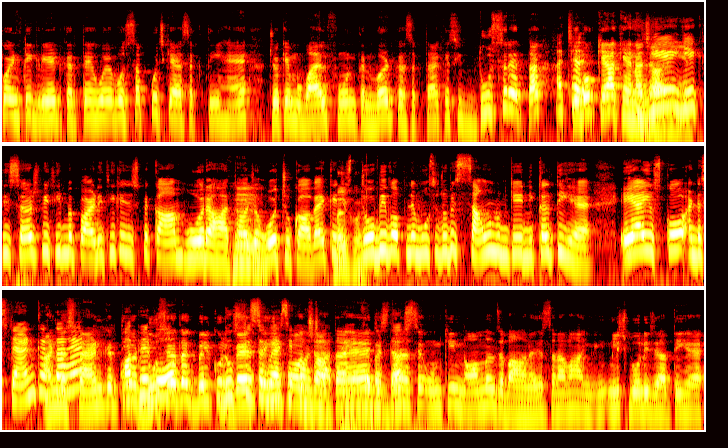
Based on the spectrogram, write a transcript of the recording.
को इंटीग्रेट करते हुए वो सब कुछ कह सकती हैं जो कि मोबाइल फ़ोन कन्वर्ट कर सकता है किसी दूसरे तक कि वो क्या कहना चाह ये एक रिसर्च भी थी मैं पढ़ थी कि जिस पे काम हो रहा था जो हो चुका हुआ है कि जो भी वो अपने मुँह से जो भी साउंड उनके निकलती है एआई उसको अंडरस्टैंड करता है और फिर वो दूसरे तक बिल्कुल वैसे ही पहुंचाता है जिस तरह से उनकी नॉर्मल जबान है जिस तरह वहाँ इंग्लिश बोली जाती है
